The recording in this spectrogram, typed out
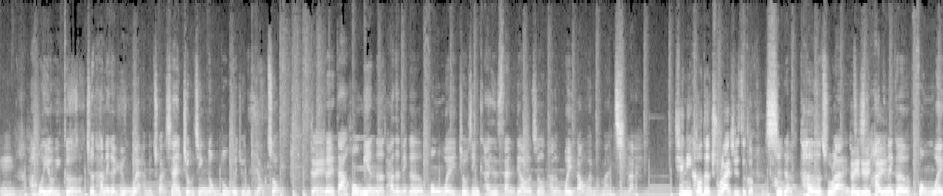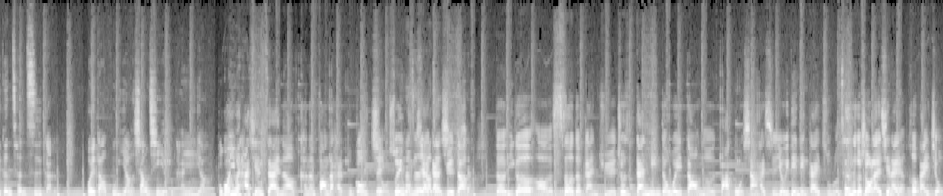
嗯，它会有一个，就它那个韵味还没出来，现在酒精浓度会觉得比较重。对对，但后面呢，它的那个风味，酒精开始散掉了之后，它的味道会慢慢起来。其实你喝得出来是这个葡萄，是的，喝得出来，对对对，就是它的那个风味跟层次感。味道不一样，香气也不太一样。嗯、不过因为它现在呢，可能放的还不够久，所以我们现在感觉到的一个呃色的感觉，就是单宁的味道呢，把果香还是有一点点盖住了。趁这个时候来先来喝白酒，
